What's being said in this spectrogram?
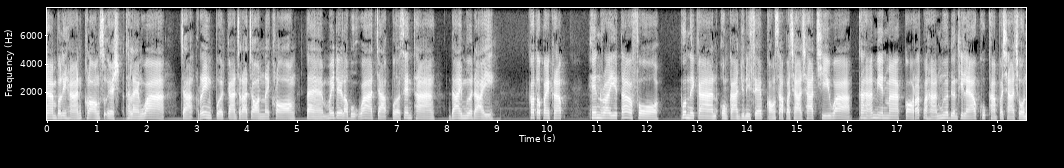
งานบริหารคลองสุเอชแถลงว่าจะเร่งเปิดการจราจรในคลอง แต่ไม่ได้ระบุว่าจะเปิดเส้นทางได้เมื่อใดเข้าต่อไปครับ เฮนไรตาโฟผู้อำนวยการองค์การยูนิเซฟของสหประชาชาติชี้ว่า ทหารเมียนมาก่อรัฐประหารเมื่อเดือนที่แล้วคุกคามประชาชน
